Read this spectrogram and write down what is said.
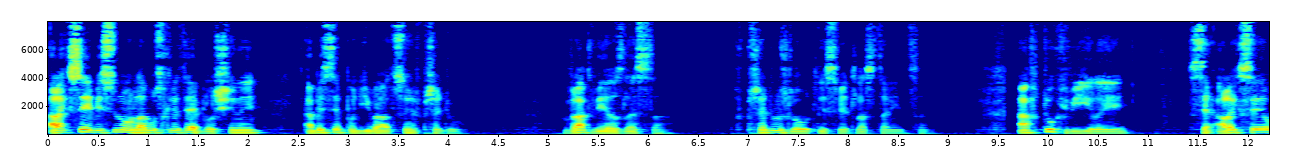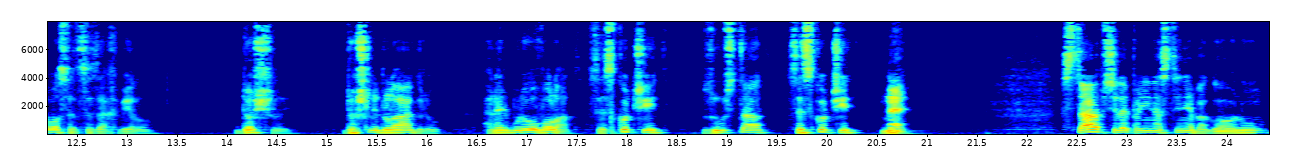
Alexej vysunul hlavu skryté plošiny, aby se podíval, co je vpředu. Vlak vyjel z lesa. Vpředu žloutly světla stanice. A v tu chvíli se Alexejovo srdce zachvělo. Došli, došli do lágru. Hned budou volat. Seskočit, zůstat, seskočit, ne. Stál přilepený na stěně vagónu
